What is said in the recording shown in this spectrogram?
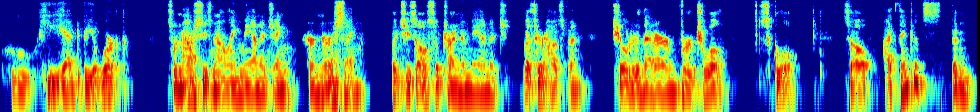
who he had to be at work. So now she's not only managing her nursing, but she's also trying to manage with her husband children that are in virtual school. So I think it's been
